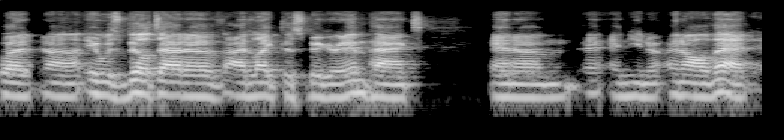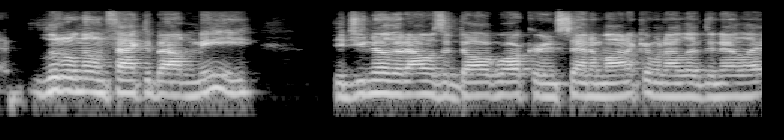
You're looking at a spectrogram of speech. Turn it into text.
But uh, it was built out of I'd like this bigger impact, and um and you know and all that. Little known fact about me, did you know that I was a dog walker in Santa Monica when I lived in LA?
